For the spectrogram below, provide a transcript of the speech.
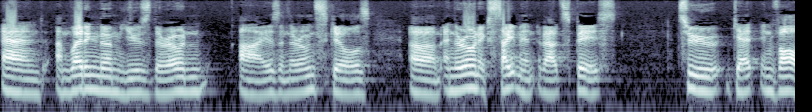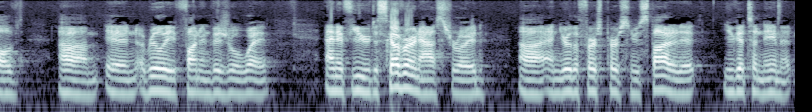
And I'm letting them use their own eyes and their own skills um, and their own excitement about space to get involved um, in a really fun and visual way. And if you discover an asteroid uh, and you're the first person who spotted it, you get to name it.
